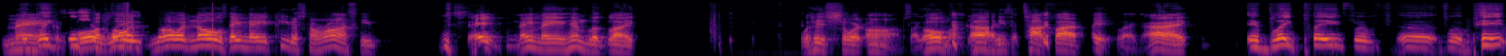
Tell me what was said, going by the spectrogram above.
Man, Blake 'cause Fisher Lord, Lord, played- Lord knows they made Peter Skoronski. they they made him look like with his short arms. Like, oh my God, he's a top five pick. Like, all right, if Blake played for uh, for Pitt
